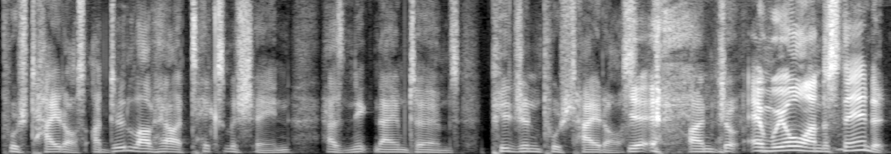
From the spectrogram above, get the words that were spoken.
pushed Haydos. I do love how a text machine has nickname terms. Pigeon pushed Haydos. Yeah. I enjoy- and we all understand it.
